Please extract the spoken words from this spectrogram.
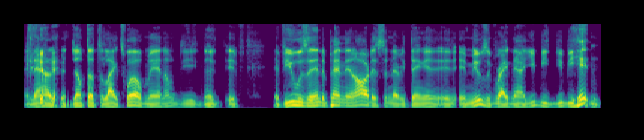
and now it's been jumped up to like 12. Man, I'm you if if you was an independent artist and everything in, in, in music right now, you'd be you'd be hitting.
